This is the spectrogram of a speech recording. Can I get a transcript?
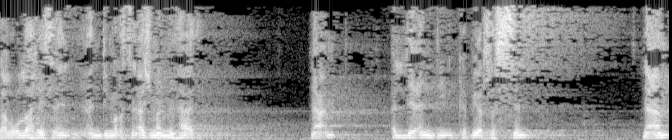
قال والله ليس عندي مرة أجمل من هذه. نعم. اللي عندي كبيرة السن. نعم.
